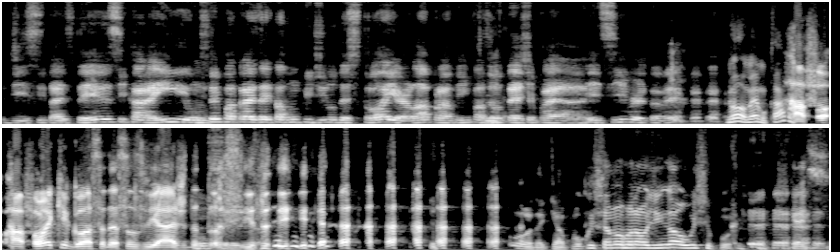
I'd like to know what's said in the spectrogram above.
de citar esse Teve esse cara aí, uns tempo atrás aí estavam pedindo o Destroyer lá pra vir fazer o teste pra receiver também. Não, mesmo, cara? Rafão, Rafão é que gosta dessas viagens da Não sei. torcida aí. Pô, daqui a pouco chama o Ronaldinho Gaúcho, pô. Esquece.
